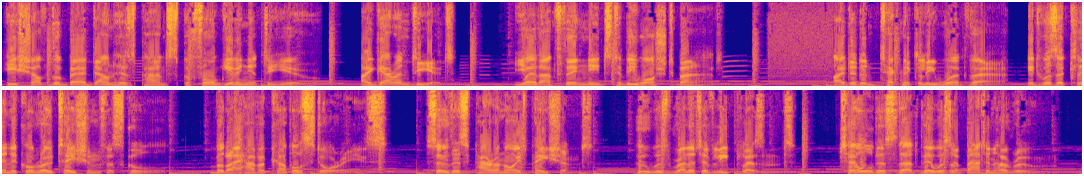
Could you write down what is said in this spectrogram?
He shoved the bear down his pants before giving it to you. I guarantee it. Yeah that thing needs to be washed bad. I didn't technically work there, it was a clinical rotation for school. But I have a couple stories. So this paranoid patient, who was relatively pleasant, told us that there was a bat in her room.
